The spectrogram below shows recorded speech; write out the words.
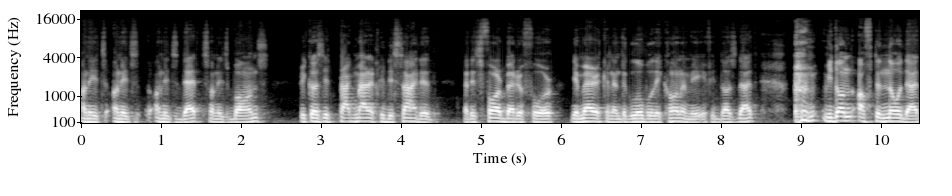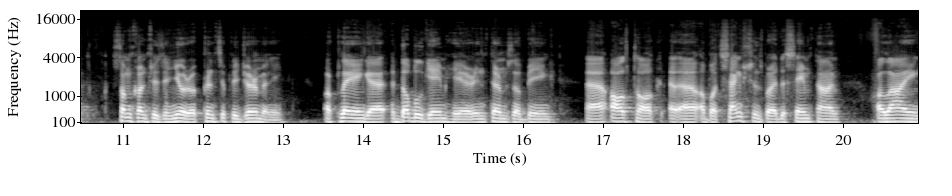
on its, on, its, on its debts, on its bonds, because it pragmatically decided that it's far better for the American and the global economy if it does that. we don't often know that some countries in Europe, principally Germany, are playing a, a double game here in terms of being uh, all talk uh, about sanctions, but at the same time allowing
